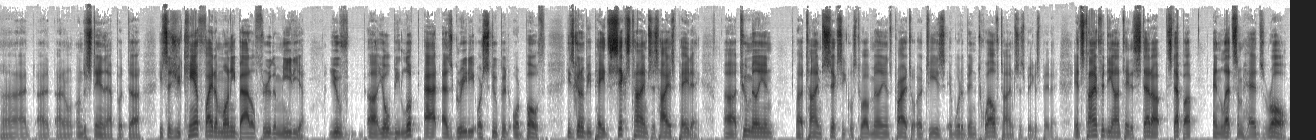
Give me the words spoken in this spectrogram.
Uh, I, I I don't understand that, but uh, he says you can't fight a money battle through the media. You've uh, you'll be looked at as greedy or stupid or both. He's going to be paid six times his highest payday. Uh, Two million uh, times six equals 12 millions. Prior to Ortiz, it would have been 12 times his biggest payday. It's time for Deontay to step up, step up, and let some heads roll.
